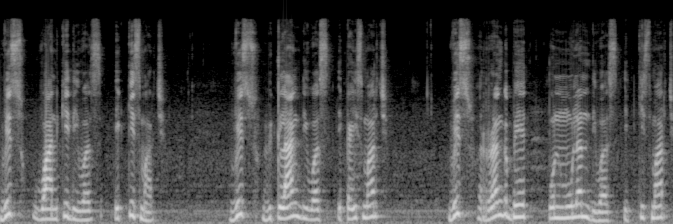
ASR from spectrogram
विश्व वानकी दिवस 21 मार्च। विश्व विकलांग दिवस 21 मार्च। विश्व रंग भेद उन्मूलन दिवस 21 मार्च।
